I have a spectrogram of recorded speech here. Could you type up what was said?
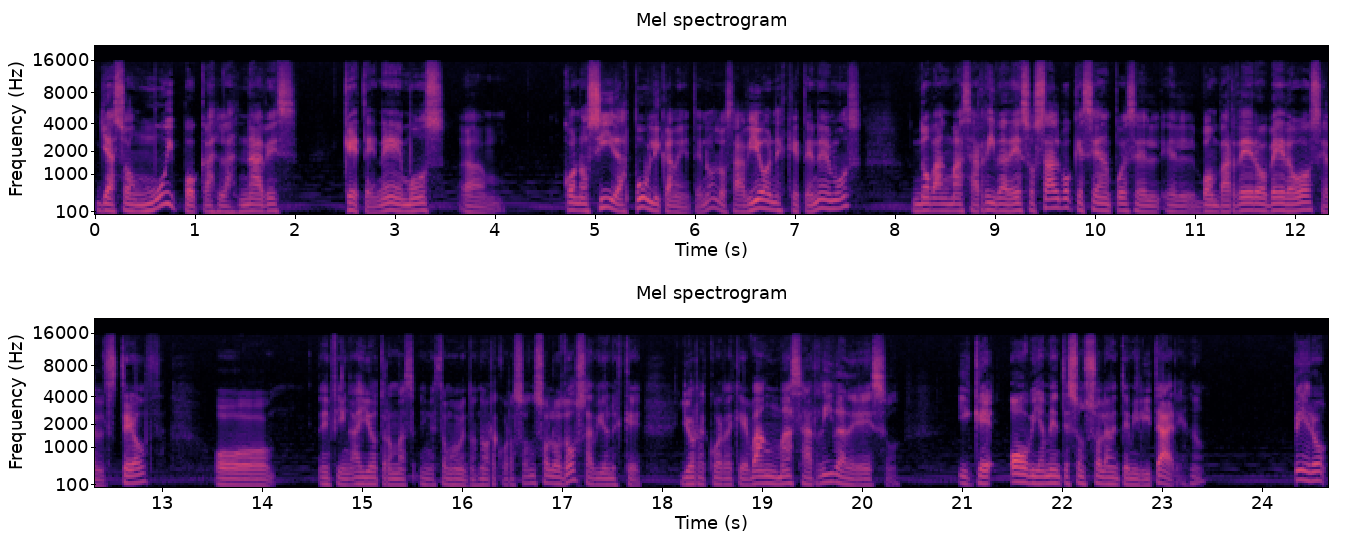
ya son muy pocas las naves que tenemos conocidas públicamente, ¿no? Los aviones que tenemos no van más arriba de eso, salvo que sean pues el, el bombardero B-2, el Stealth, o en fin, hay otro más en estos momentos, no recuerdo. Son solo dos aviones que yo recuerdo que van más arriba de eso y que obviamente son solamente militares, ¿no? Pero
